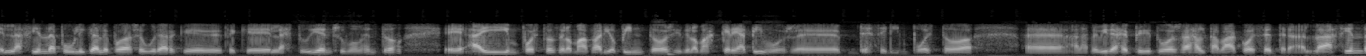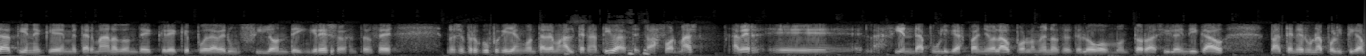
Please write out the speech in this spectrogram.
en la hacienda pública le puedo asegurar que desde que la estudié en su momento eh, hay impuestos de lo más variopintos y de lo más creativos, eh, desde el impuesto a, eh, a las bebidas espirituosas, al tabaco, etcétera. La hacienda tiene que meter mano donde cree que puede haber un filón de ingresos, entonces no se preocupe que ya encontraremos alternativas. De todas formas, a ver, eh, la Hacienda Pública Española, o por lo menos desde luego Montoro así lo ha indicado, va a tener una política,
